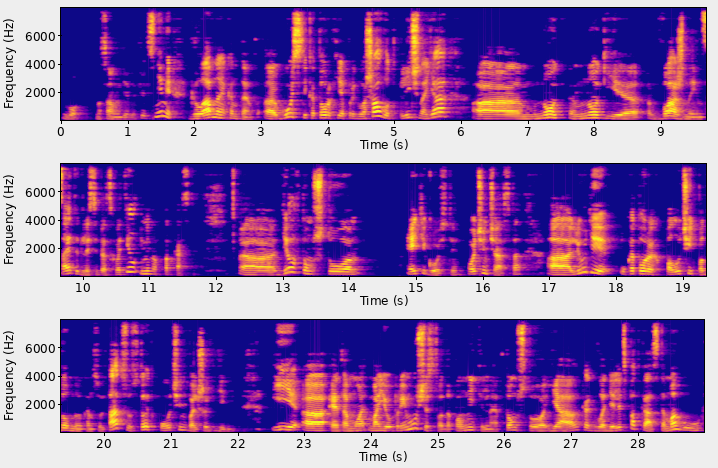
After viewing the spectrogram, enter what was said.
Вот, на самом деле, фиг с ними. Главное контент. Гости, которых я приглашал, вот лично я а, многие важные инсайты для себя схватил именно в подкасте. А, дело в том, что эти гости очень часто а, люди, у которых получить подобную консультацию стоит очень больших денег. И это мое преимущество дополнительное в том, что я, как владелец подкаста, могу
